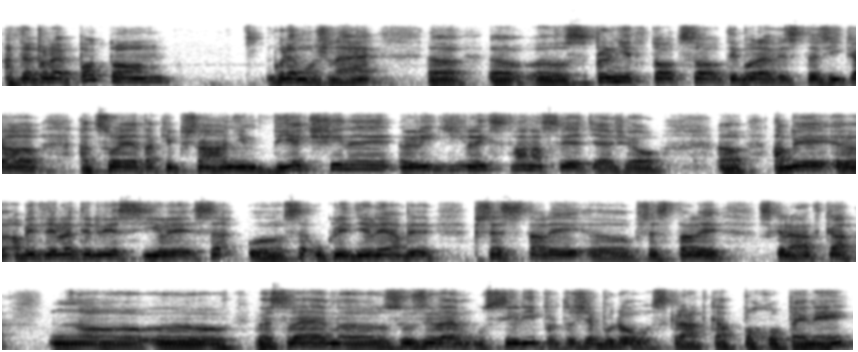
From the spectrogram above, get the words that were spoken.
a teprve potom bude možné Eh, eh, splnit to, co ty Bore, vy jste říkal, a co je taky přáním většiny lidí, lidstva na světě, že jo? Eh, aby, aby tyhle ty dvě síly se, se uklidnily, aby přestali, přestali zkrátka no, ve svém zuřivém úsilí, protože budou zkrátka pochopeny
